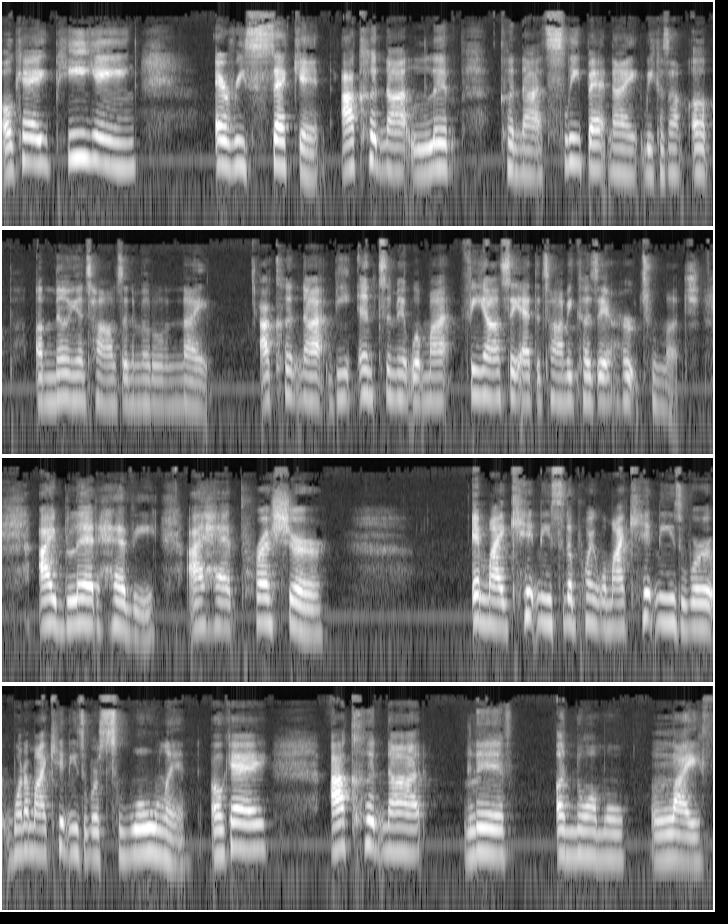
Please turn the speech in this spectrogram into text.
okay? Peeing every second. I could not live, could not sleep at night because I'm up a million times in the middle of the night. I could not be intimate with my fiance at the time because it hurt too much. I bled heavy. I had pressure in my kidneys to the point where my kidneys were one of my kidneys were swollen, okay? I could not live a normal life.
